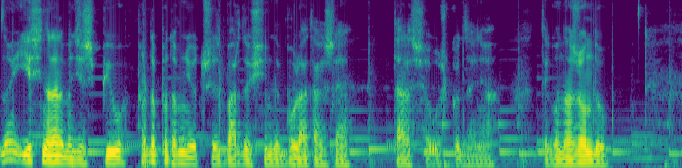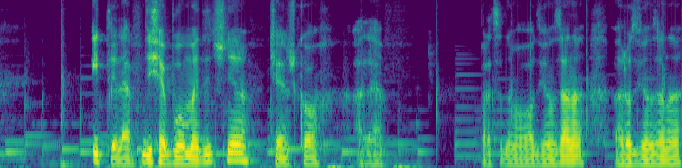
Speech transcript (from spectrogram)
No i jeśli nadal będziesz pił, prawdopodobnie odczujesz bardzo silny ból, a także dalsze uszkodzenia tego narządu. I tyle. Dzisiaj było medycznie, ciężko, ale praca domowa odwiązana, rozwiązana,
